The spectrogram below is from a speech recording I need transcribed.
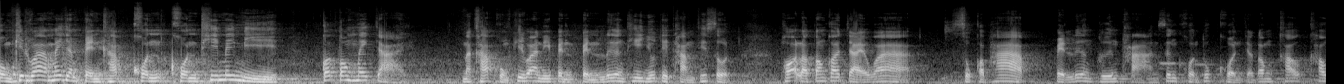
ผมคิดว่าไม่จำเป็นครับคนคนที่ไม่มีก็ต้องไม่จ่ายนะครับผมคิดว่านนี้เป็นเป็นเรื่องที่ยุติธรรมที่สุด เพราะเราต้องเข้าใจว่าสุขภาพเป็นเรื่องพื้นฐาน ซึ่งคนทุกคนจะต้องเข้าเข้า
